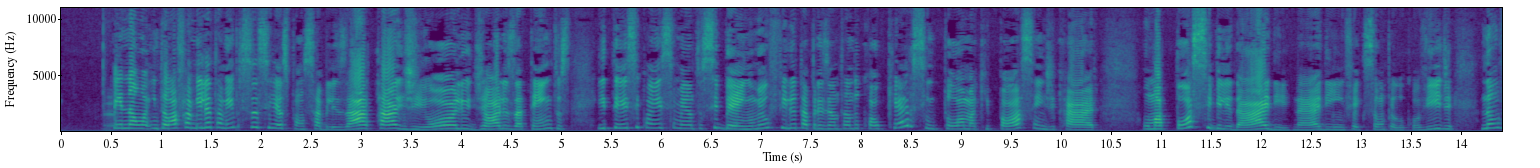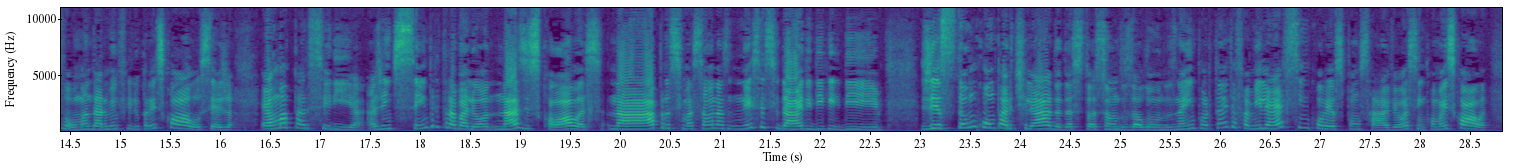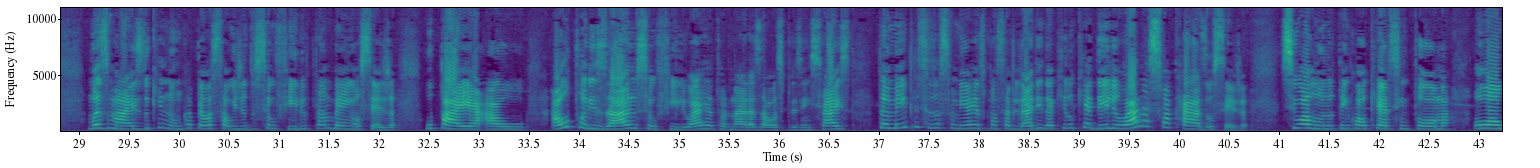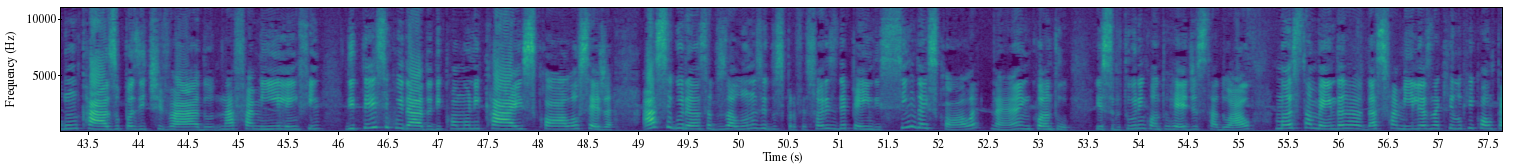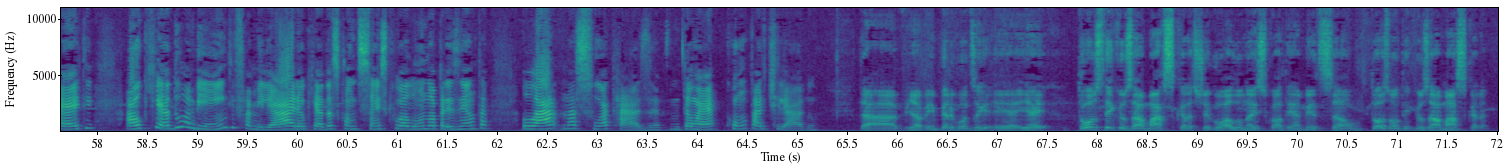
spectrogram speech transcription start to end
É. E não, então a família também precisa se responsabilizar, tá de olho, de olhos atentos e ter esse conhecimento. Se bem o meu filho está apresentando qualquer sintoma que possa indicar uma possibilidade né, de infecção pelo Covid, não vou mandar meu filho para a escola. Ou seja, é uma parceria. A gente sempre trabalhou nas escolas na aproximação e na necessidade de, de gestão compartilhada da situação dos alunos. Né? É importante, a família é sim corresponsável, assim como a escola mas mais do que nunca pela saúde do seu filho também. Ou seja, o pai, ao autorizar o seu filho a retornar às aulas presenciais, também precisa assumir a responsabilidade daquilo que é dele lá na sua casa. Ou seja, se o aluno tem qualquer sintoma ou algum caso positivado na família, enfim, de ter esse cuidado de comunicar à escola. Ou seja, a segurança dos alunos e dos professores depende sim da escola, né, enquanto estrutura, enquanto rede estadual, mas também da, das famílias naquilo que compete ao que é do ambiente familiar, ao que é das condições que o aluno apresenta lá na sua casa. Então é compartilhado. Tá, já vem perguntas aqui. E, e aí, todos têm que usar máscara? Chegou o aluno na escola, tem a medição, todos vão ter que usar máscara?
